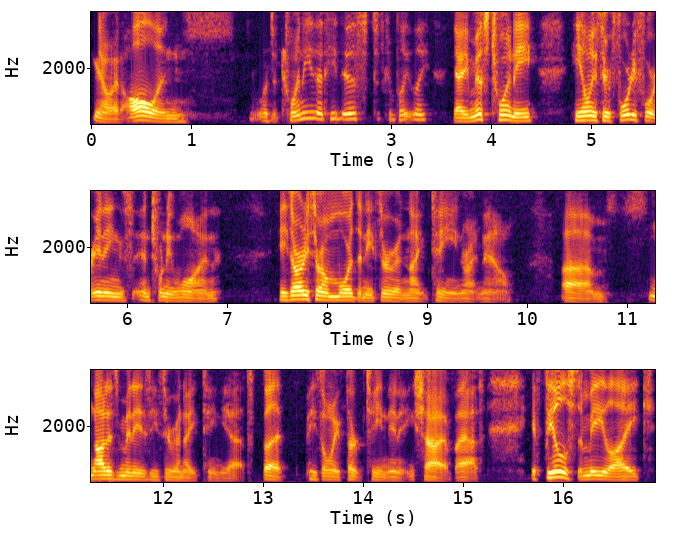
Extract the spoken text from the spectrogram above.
you know, at all in was it twenty that he missed completely? Yeah, he missed twenty. He only threw forty four innings in twenty one. He's already thrown more than he threw in nineteen right now. Um, not as many as he threw in eighteen yet, but he's only thirteen innings shy of that. It feels to me like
